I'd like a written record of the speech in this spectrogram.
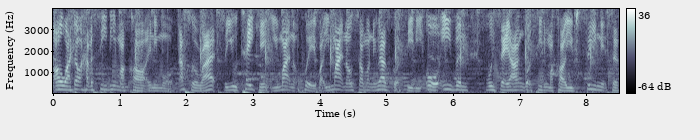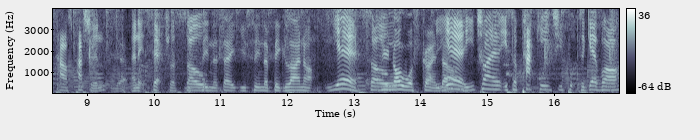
Oh, I don't have a CD in my car anymore. That's all right. So you'll take it. You might not put it, but you might know someone who has got CD. Or even if we say I haven't got CD in my car, you've seen it says House Passion Yeah. and etc. So You've seen the date, you've seen the big lineups. yeah, so You know what's going down. yeah, you try it's a package you put together,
